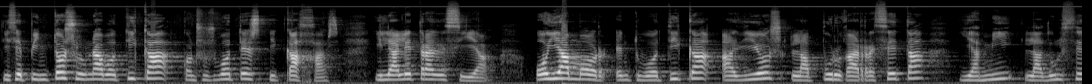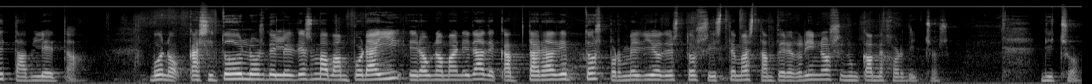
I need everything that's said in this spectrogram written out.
Dice, pintóse una botica con sus botes y cajas, y la letra decía, Hoy amor en tu botica, a Dios la purga receta y a mí la dulce tableta. Bueno, casi todos los de Ledesma van por ahí, era una manera de captar adeptos por medio de estos sistemas tan peregrinos y nunca mejor dichos. Dicho.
